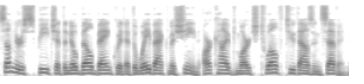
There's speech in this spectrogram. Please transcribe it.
Sumner's speech at the Nobel Banquet at the Wayback Machine archived March 12, 2007.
